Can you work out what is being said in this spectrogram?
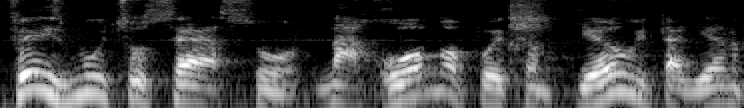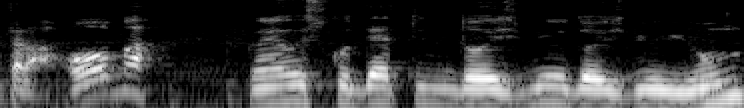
fez muito sucesso na Roma, foi campeão italiano pela Roma, ganhou o Scudetto em 2000 2001.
